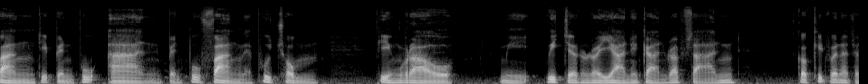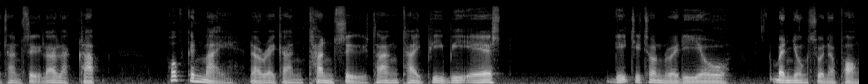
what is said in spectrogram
ฟังที่เป็นผู้อ่าน เป็นผู้ฟังและผู้ชม เพียงเรามีวิจารณญาณในการรับสาร ก็คิดว่าน่าจะทันสื่อแล้วล่ะครับ พบกันใหม่ในรายการทันสื่อทางไทย PBS Digital Radio บรรยงสวนพอง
